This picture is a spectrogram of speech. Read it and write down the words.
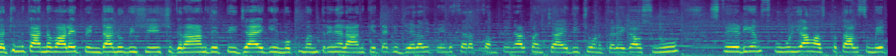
ਗਠਨ ਕਰਨ ਵਾਲੇ ਪਿੰਡਾਂ ਨੂੰ ਵਿਸ਼ੇਸ਼ ਗ੍ਰਾਂਟ ਦਿੱਤੀ ਜਾਏਗੀ। ਮੁੱਖ ਮੰਤਰੀ ਨੇ ਐਲਾਨ ਕੀਤਾ ਕਿ ਜਿਹੜਾ ਵੀ ਪਿੰਡ ਸਰਬਸੰਮਤੀ ਨਾਲ ਪੰਚਾਇਤ ਦੀ ਚੋਣ ਕਰੇਗਾ ਉਸ ਨੂੰ ਸਟੇਡੀਅਮ, ਸਕੂਲ ਜਾਂ ਹਸਪਤਾਲ ਸਮੇਤ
